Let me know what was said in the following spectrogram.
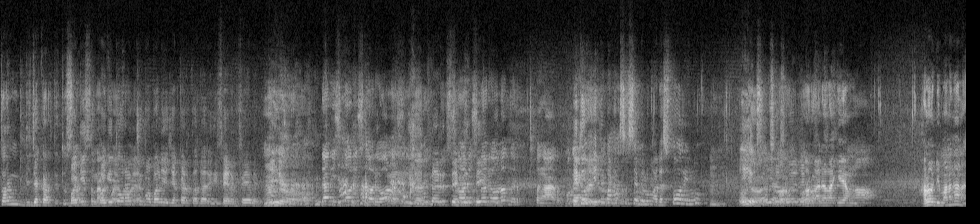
orang di Jakarta itu senang- begitu senang begitu foya-foya? orang cuma balik Jakarta dari film-film Iya. Dari story-story Allah sih. Dari- dari Story-story. Allah berpengaruh. itu Iya. itu bahasa sebelum ada story loh Iya. baru, baru ada lagi yang Ah. halo di mana mana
